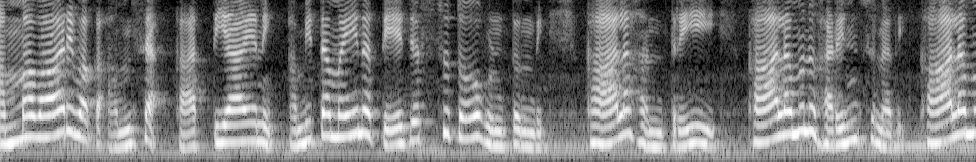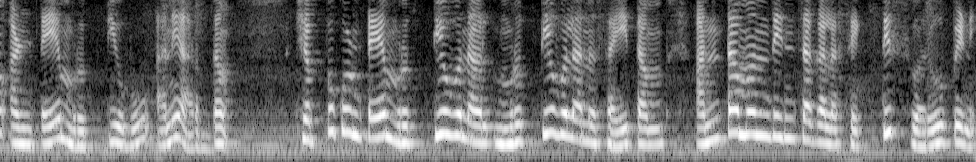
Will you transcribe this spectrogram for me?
అమ్మవారి ఒక అంశ కాత్యాయని అమితమైన తేజస్సుతో ఉంటుంది. కాలహంత్రి కాలమును హరించునది. కాలము అంటే మృత్యువు అని అర్థం. చెప్పుకుంటే మృత్యువున మృత్యువులను సైతం అంతమొందించగల శక్తి స్వరూపిణి.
